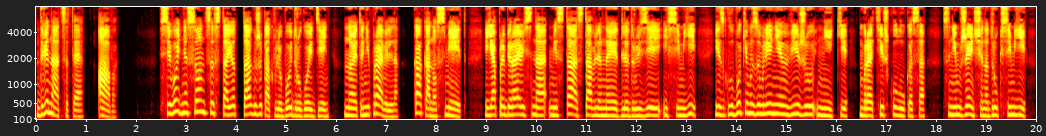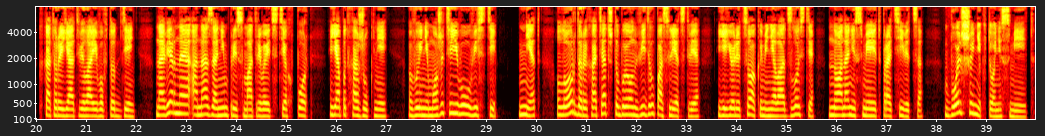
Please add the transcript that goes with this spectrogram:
12. Ава. Сегодня солнце встает так же, как в любой другой день, но это неправильно. Как оно смеет? Я пробираюсь на места, оставленные для друзей и семьи, и с глубоким изумлением вижу Ники, братишку Лукаса. С ним женщина, друг семьи, к которой я отвела его в тот день. Наверное, она за ним присматривает с тех пор. Я подхожу к ней. «Вы не можете его увести? «Нет, лордеры хотят, чтобы он видел последствия». Ее лицо окаменело от злости, но она не смеет противиться. Больше никто не смеет.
